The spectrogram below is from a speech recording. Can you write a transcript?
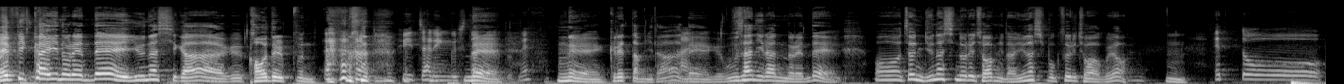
에픽하이 노래인데 유나 씨가 그 거들뿐. フィーチャリングしたってことね。 네, 그랬답니다. 아. 네, 그 우산이라는 노래인데, 어, 전 유나 씨 노래 좋아합니다. 유나 씨 목소리 좋아하고요. 음, えっと、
